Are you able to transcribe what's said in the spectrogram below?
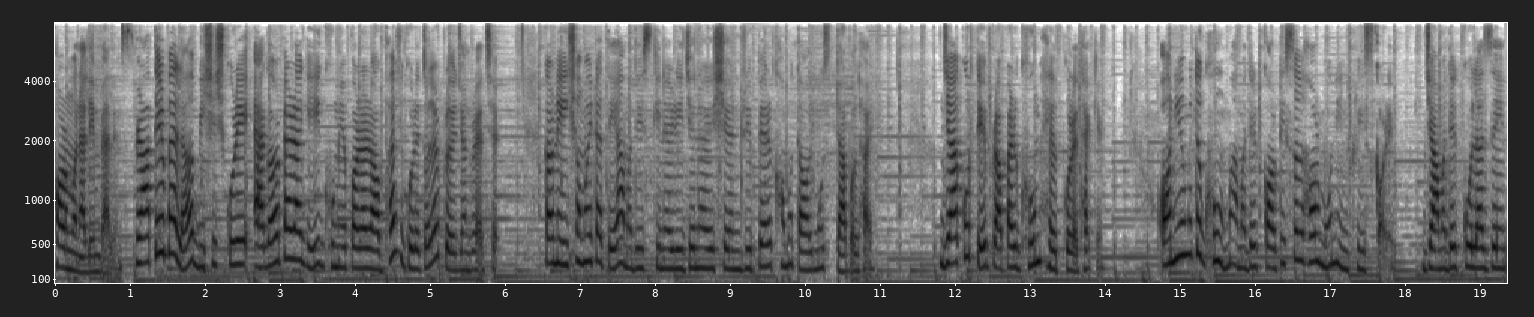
hormonal imbalance. রাতের বেলা, বিশেষ করে এগারোটার আগেই ঘুমিয়ে পড়ার অভ্যাস গড়ে তোলার প্রয়োজন রয়েছে। কারণ এই সময়টাতে আমাদের স্কিনের রিজেনারেশন, রিপেয়ার ক্ষমতা অলমোস্ট ডাবল হয়। যা করতে প্রপার ঘুম হেল্প করে থাকে। অনিয়মিত ঘুম আমাদের কর্টিসল হরমোন ইনক্রিজ করে, যা আমাদের কোলাজেন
